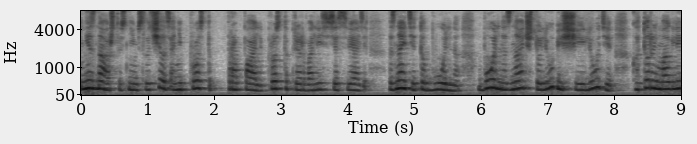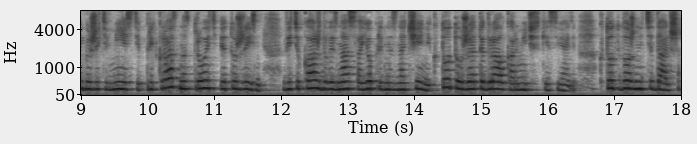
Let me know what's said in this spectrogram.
Не знаю, что с ними случилось, они просто пропали, просто прервались все связи. Вы знаете, это больно. Больно знать, что любящие люди, которые могли бы жить вместе, прекрасно строить эту жизнь. Ведь у каждого из нас свое предназначение. Кто-то уже отыграл кармические связи, кто-то должен идти дальше.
